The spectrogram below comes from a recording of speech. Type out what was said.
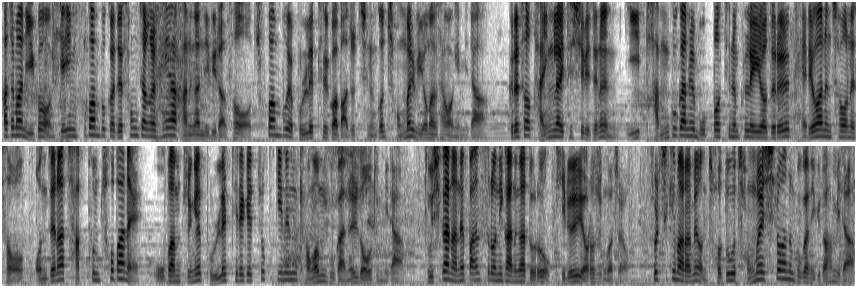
하지만 이건 게임 후반부까지 성장을 해야 가능한 일이라서 초반부에 볼레틸과 마주치는 건 정말 위험한 상황입니다. 그래서 다잉라이트 시리즈는 이 밤 구간을 못 버티는 플레이어들을 배려하는 차원에서 언제나 작품 초반에 오밤중에 볼레틸에게 쫓기는 경험 구간을 넣어둡니다. 2시간 안에 빤스런이 가능하도록 길을 열어준 거죠. 솔직히 말하면 저도 정말 싫어하는 구간이기도 합니다.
